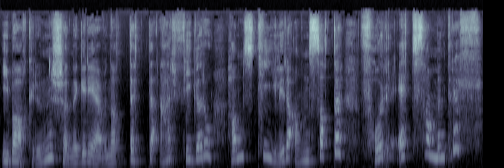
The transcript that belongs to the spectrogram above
I bakgrunnen skjønner greven at dette er Figaro, hans tidligere ansatte. For et sammentreff!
